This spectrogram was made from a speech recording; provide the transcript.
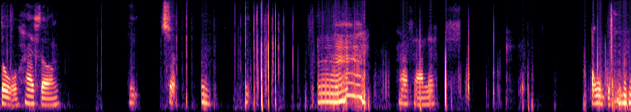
โตห้าสองเฮ้ยชัดอืมเฮ้ยอืมห้าสามเลยโอ้โห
